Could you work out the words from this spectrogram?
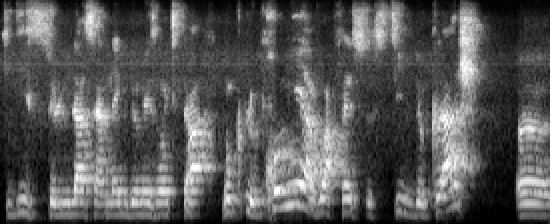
qui disent celui-là c'est un nègre de maison, etc. Donc le premier à avoir fait ce style de clash, euh,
